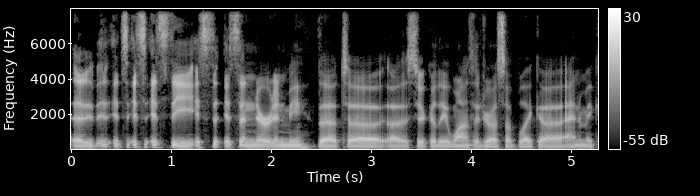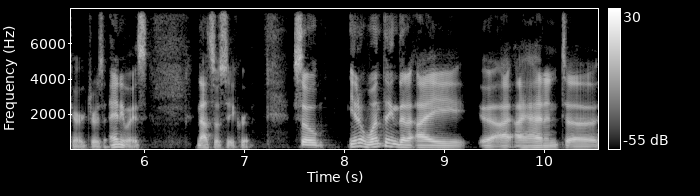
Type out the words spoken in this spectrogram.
it's it's it's the it's the it's the nerd in me that uh, uh secretly wants to dress up like uh, anime characters. Anyways, not so secret. So you know, one thing that I I, I hadn't. Uh,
